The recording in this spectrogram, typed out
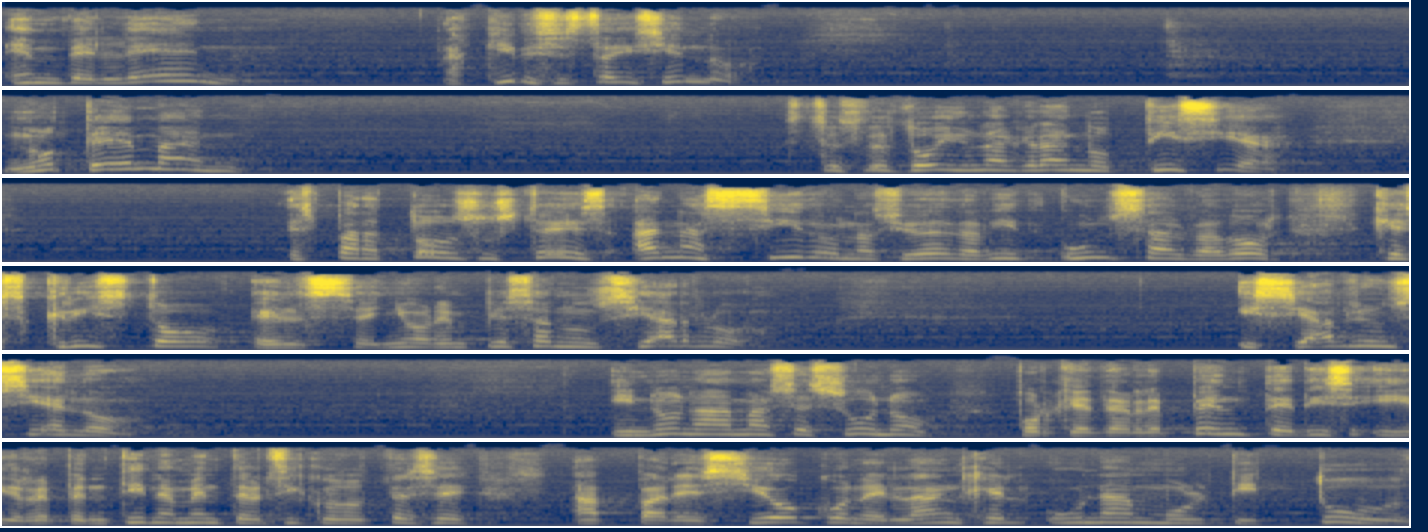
en Belén. Aquí les está diciendo, no teman. Entonces les doy una gran noticia es para todos ustedes. Ha nacido en la ciudad de David un Salvador, que es Cristo el Señor. Empieza a anunciarlo. Y se abre un cielo. Y no nada más es uno, porque de repente dice, y repentinamente, versículo 13, apareció con el ángel una multitud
